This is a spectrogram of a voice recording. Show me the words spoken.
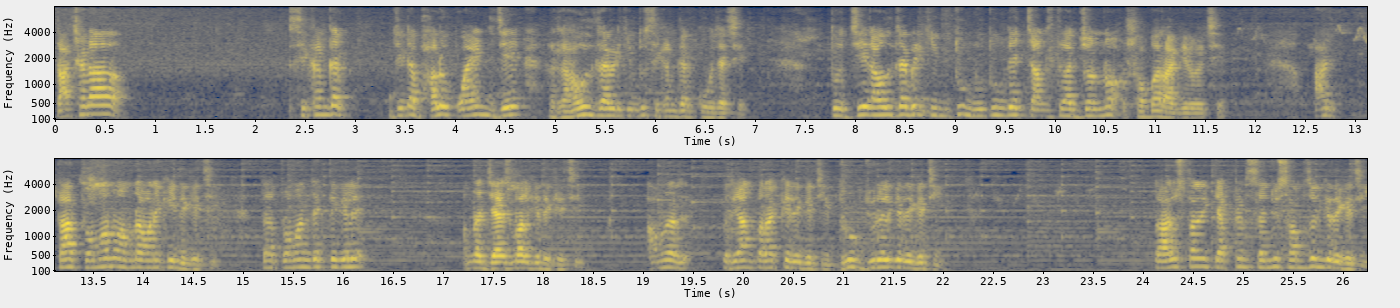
তাছাড়া সেখানকার যেটা ভালো পয়েন্ট যে রাহুল দ্রাবিড় কিন্তু সেখানকার কোচ আছে। তো যে রাহুল দ্রাবিড় কিন্তু নতুনদের চান্স দেওয়ার জন্য সবার আগে রয়েছে। আর তার প্রমাণও আমরা অনেকেই দেখেছি। তার প্রমাণ দেখতে গেলে আমরা জয়সওয়ালকে দেখেছি। আমরা রিয়ান পারাককে দেখেছি, ধ্রুব জুরেলকে দেখেছি। রাজস্থানের ক্যাপ্টেন সঞ্জু স্যামসনকে দেখেছি।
